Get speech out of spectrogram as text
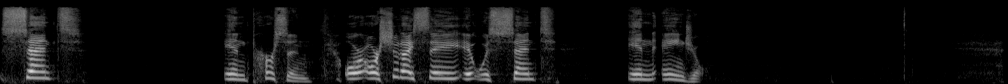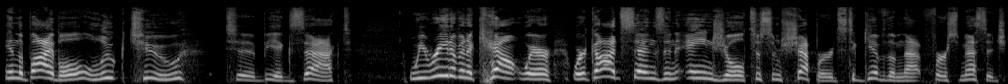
sent in person, or, or should I say, it was sent in angel. In the Bible, Luke 2, to be exact, we read of an account where, where God sends an angel to some shepherds to give them that first message.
